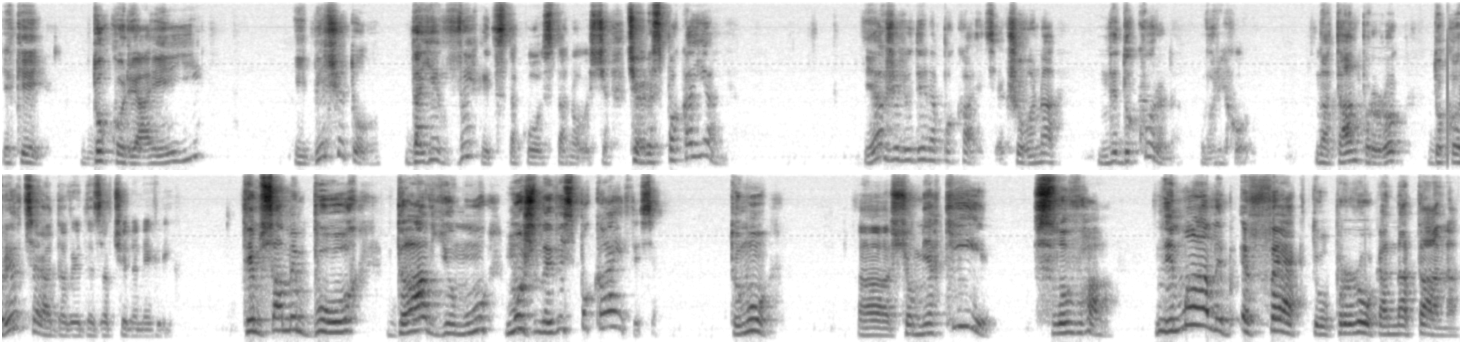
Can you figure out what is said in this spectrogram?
який докоряє її, і більше того, дає вихід з такого становища через покаяння. Як же людина покається, якщо вона недокорена в гріхові? Натан, пророк, докорив царя Давида за вчинений гріх. Тим самим Бог дав йому можливість покаятися. Тому, що м'які слова не мали б ефекту пророка Натана,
